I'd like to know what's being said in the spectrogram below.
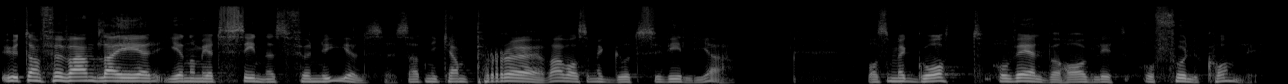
utan förvandla er genom ert sinnes förnyelse så att ni kan pröva vad som är Guds vilja. Vad som är gott och välbehagligt och fullkomligt.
